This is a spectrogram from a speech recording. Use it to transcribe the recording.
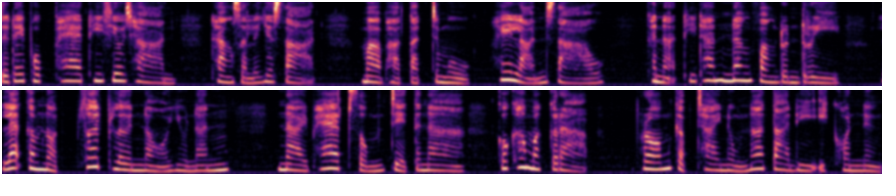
จะได้พบแพทย์ที่เชี่ยวชาญ ทางศัลยศาสตร์ มาผ่าตัดจมูกให้หลานสาว ขณะที่ท่านนั่งฟังดนตรี และกำหนดเพลิดเพลินหนออยู่นั้น นายแพทย์สมเจตนาก็เข้ามากราบ พร้อมกับชายหนุ่มหน้าตาดีอีกคนหนึ่ง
